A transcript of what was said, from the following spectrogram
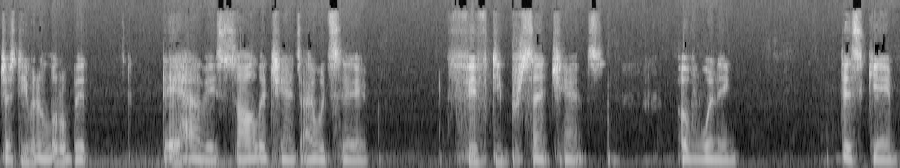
just even a little bit, they have a solid chance, I would say 50% chance of winning this game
